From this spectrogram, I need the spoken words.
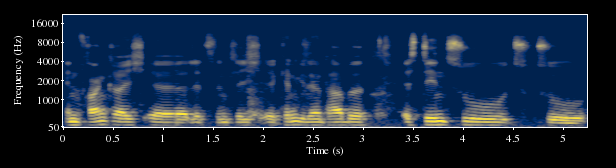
in Frankreich äh, letztendlich äh, kennengelernt habe, es denen zu, zu, zu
